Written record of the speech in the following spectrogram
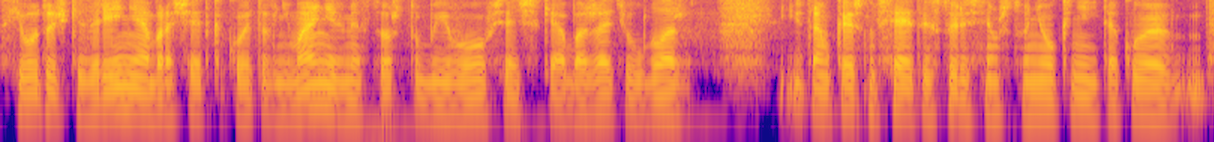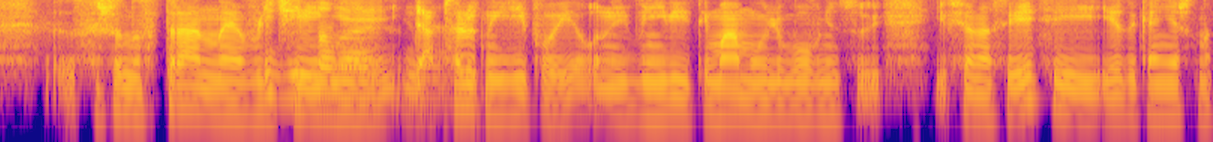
с его точки зрения обращает какое-то внимание, вместо того, чтобы его всячески обожать и ублажать. И там, конечно, вся эта история с тем, что у него к ней такое совершенно странное влечение, Эдиповое, да, да. абсолютно эдиповое. Он в ней видит и маму, и любовницу, и, все на свете. И это, конечно,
